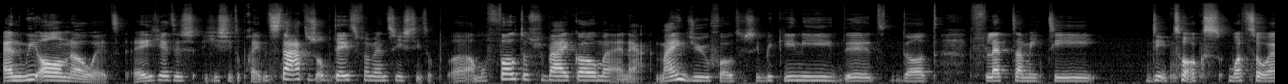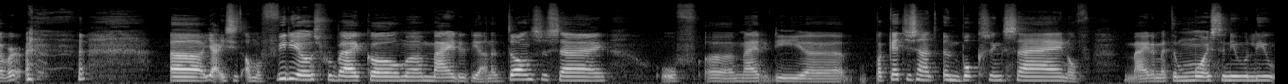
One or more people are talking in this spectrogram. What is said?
And we all know it. Weet je, het is, je ziet op een gegeven moment status updates van mensen. Je ziet op uh, allemaal foto's voorbij komen. En ja, mind you, foto's in bikini, dit, dat, flat tummy tea, detox, whatsoever. uh, ja, je ziet allemaal video's voorbij komen. Meiden die aan het dansen zijn. Of uh, meiden die pakketjes aan het unboxing zijn. Of meiden met de mooiste nieuwe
